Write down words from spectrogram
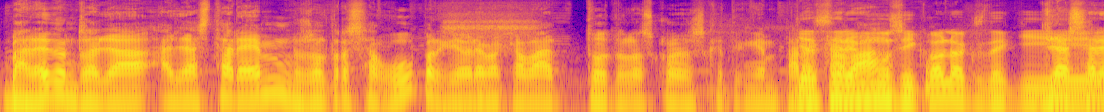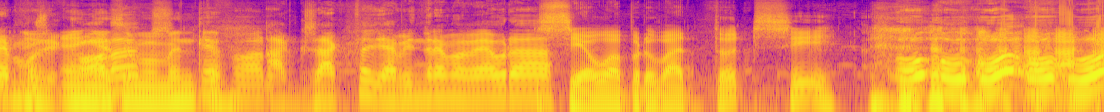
Vale, doncs allà, allà estarem, nosaltres segur, perquè ja haurem acabat totes les coses que tinguem per Ja serem acabar. musicòlegs d'aquí Ja serem en- en, musicòlegs. ese fort. Exacte, ja vindrem a veure... Si heu aprovat tots, sí. Oh, oh, oh, oh, oh,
